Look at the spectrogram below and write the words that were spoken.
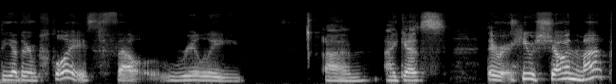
the other employees felt really um, I guess they were he was showing them up.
